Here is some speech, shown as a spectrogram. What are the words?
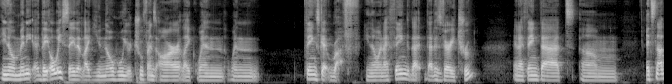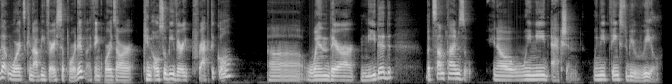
You know, many they always say that like you know who your true friends are like when when things get rough, you know, and I think that that is very true. And I think that um, it's not that words cannot be very supportive. I think words are can also be very practical uh, when they are needed, but sometimes, you know, we need action. We need things to be real.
